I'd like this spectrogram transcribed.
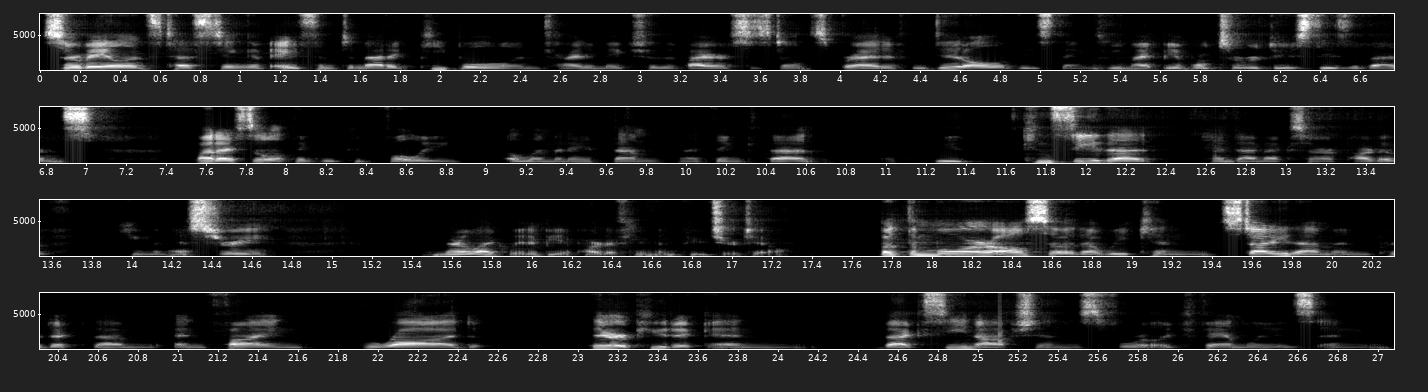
surveillance testing of asymptomatic people and try to make sure that viruses don't spread. If we did all of these things, we might be able to reduce these events. But I still don't think we could fully eliminate them. I think that we can see that pandemics are a part of human history and they're likely to be a part of human future too. But the more also that we can study them and predict them and find broad therapeutic and vaccine options for like families and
